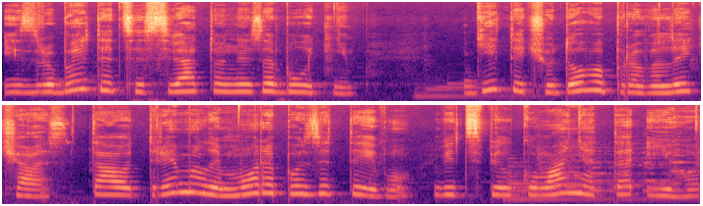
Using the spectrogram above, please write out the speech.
і зробити це свято незабутнім. Діти чудово провели час та отримали море позитиву від спілкування та ігор.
